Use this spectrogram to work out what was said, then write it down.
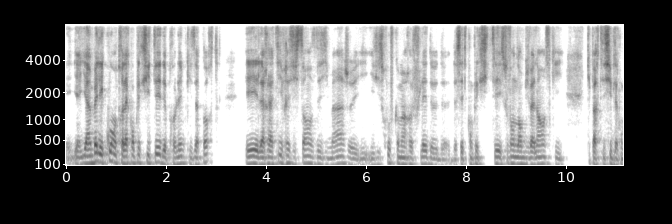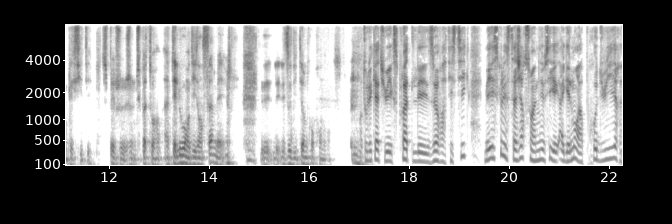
il y, a un bel écho entre la complexité des problèmes qu'ils apportent et la relative résistance des images. Ils, y trouvent comme un reflet de, cette complexité, souvent de l'ambivalence qui, qui participe de la complexité. Je, je, ne suis pas un télo en disant ça, mais les, auditeurs me comprendront. En tous les cas, tu exploites les œuvres artistiques, mais est-ce que les stagiaires sont amenés aussi également à produire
